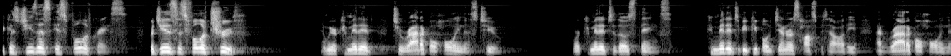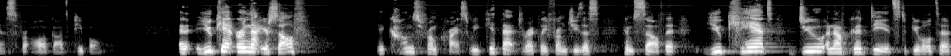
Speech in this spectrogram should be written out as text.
Because Jesus is full of grace, but Jesus is full of truth, and we are committed to radical holiness too. We're committed to those things, committed to be people of generous hospitality and radical holiness for all of God's people. And you can't earn that yourself. It comes from Christ. We get that directly from Jesus himself that you can't do enough good deeds to be able to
